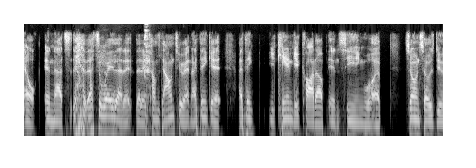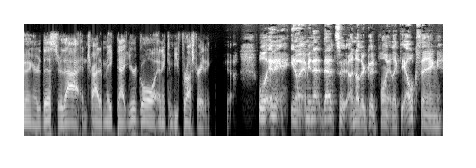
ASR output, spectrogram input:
elk, and that's that's the way that it that it comes down to it. And I think it, I think you can get caught up in seeing what so and so is doing or this or that, and try to make that your goal, and it can be frustrating. Yeah. Well, and it, you know, I mean, that that's a, another good point. Like the elk thing.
